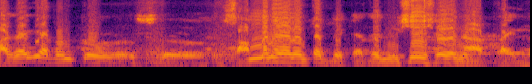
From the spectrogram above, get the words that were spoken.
ಹಾಗಾಗಿ ಅದಂತೂ ಸಾಮಾನ್ಯವಾದಂತ ಅದೇನು ವಿಶೇಷ ಏನೂ ಅರ್ಥ ಇಲ್ಲ.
